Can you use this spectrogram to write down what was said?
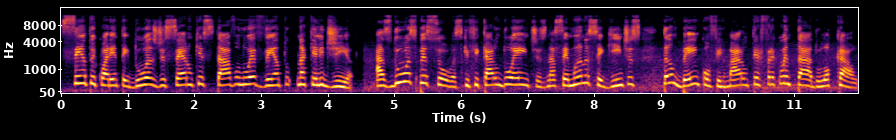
142 disseram que estavam no evento naquele dia. As duas pessoas que ficaram doentes nas semanas seguintes também confirmaram ter frequentado o local.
